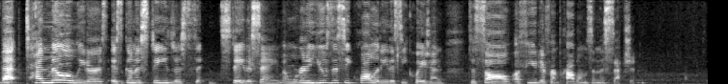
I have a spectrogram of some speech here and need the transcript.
that 10 milliliters is going to stay the, stay the same. And we're going to use this equality, this equation, to solve a few different problems in this section.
